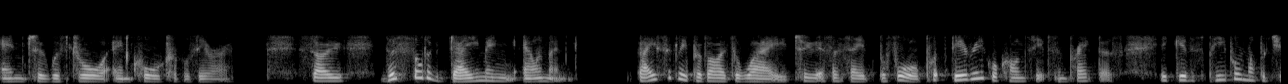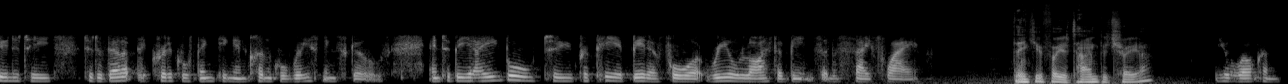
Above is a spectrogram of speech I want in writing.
and to withdraw and call triple zero. So this sort of gaming element basically provides a way to, as I said before, put theoretical concepts in practice. It gives people an opportunity to develop their critical thinking and clinical reasoning skills and to be able to prepare better for real life events in a safe way. Thank you for your time, Patrea. You're welcome.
